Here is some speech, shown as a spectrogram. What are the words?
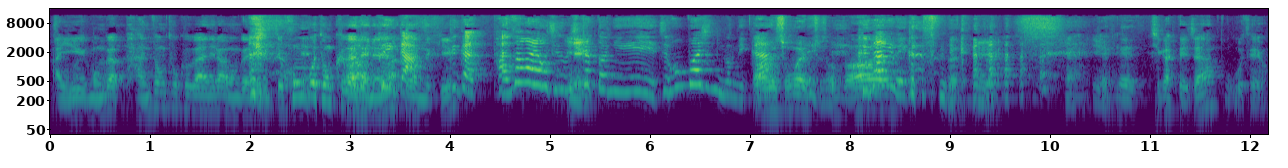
아, 이게 뭔가 반성 토크가 아니라 뭔가 이렇게 홍보 토크가 아, 되는 그러니까, 그런 느낌? 그러니까 반성하려고 지금 예. 시켰더니 지금 홍보하시는 겁니까? 아, 정말 죄송합니다. 아, 근황이 왜 그렇습니까? 예. 예, 예. 네. 지각 대장 오세요.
